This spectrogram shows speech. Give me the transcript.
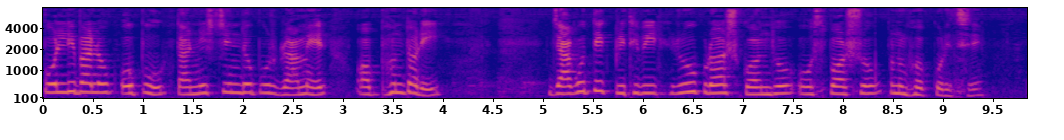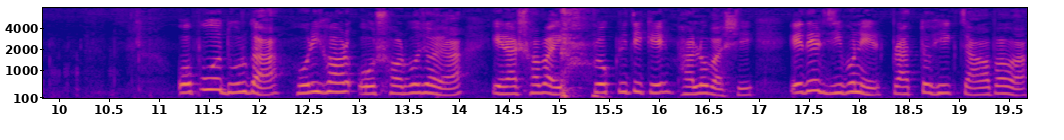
পল্লীবালক অপু তার নিশ্চিন্দপুর গ্রামের অভ্যন্তরেই জাগতিক পৃথিবীর রূপ, রস, গন্ধ ও স্পর্শ অনুভব করেছে। অপু ও দুর্গা, হরিহর ও সর্বজয়া, এরা সবাই প্রকৃতিকে ভালোবাসে। এদের জীবনের প্রাত্যহিক চাওয়া পাওয়া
